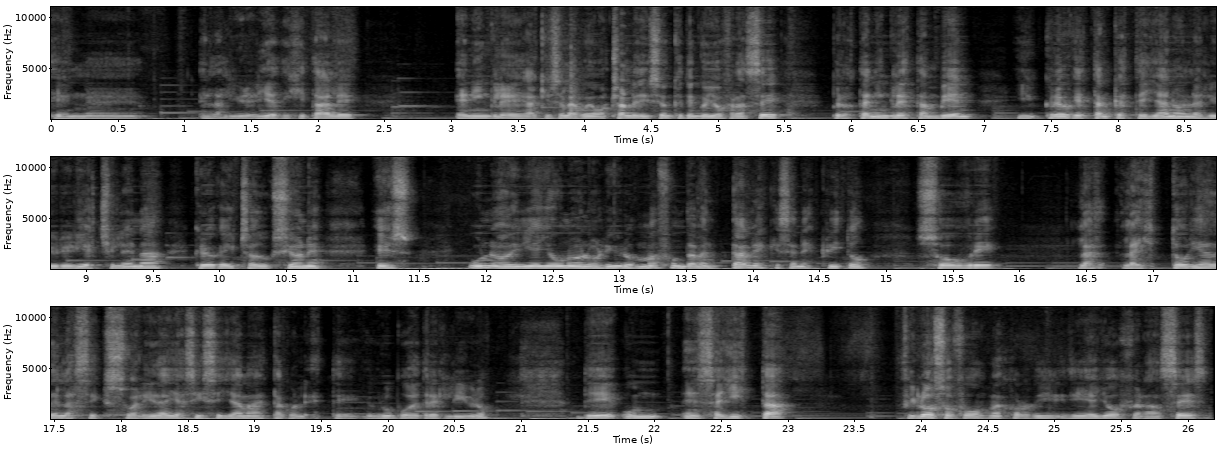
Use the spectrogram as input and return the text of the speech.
en, eh, en las librerías digitales en inglés. Aquí se las voy a mostrar la edición que tengo yo francés, pero está en inglés también. Y creo que está en castellano en las librerías chilenas. Creo que hay traducciones. Es uno, diría yo, uno de los libros más fundamentales que se han escrito sobre la, historia de la sexualidad, y así se llama este grupo de tres libros, de un ensayista, filósofo, mejor diría yo, francés,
